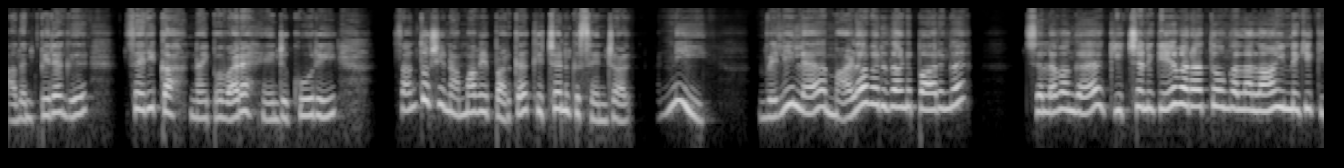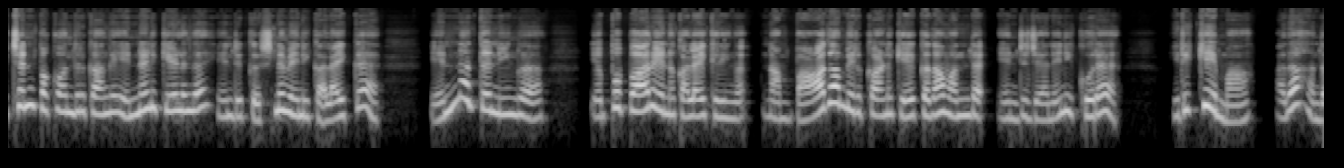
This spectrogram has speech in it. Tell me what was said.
அதன் பிறகு சரிக்கா நான் இப்போ வரேன் என்று கூறி சந்தோஷின் அம்மாவை பார்க்க கிச்சனுக்கு சென்றாள். அண்ணி வெளியில் மழை வருதான்னு பாருங்க. சிலவங்க கிச்சனுக்கே வராதவங்களெல்லாம் இன்னைக்கு கிச்சன் பக்கம் வந்திருக்காங்க. என்னன்னு கேளுங்க என்று கிருஷ்ணவேணி கலாய்க்க என்னத்த நீங்கள் எப்போ பாரு என்னை கலாய்க்கிறீங்க. நான் பாதாம் இருக்கான்னு கேட்க தான் வந்தேன் என்று ஜனனி கூற இருக்கேம்மா. அதான் அந்த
